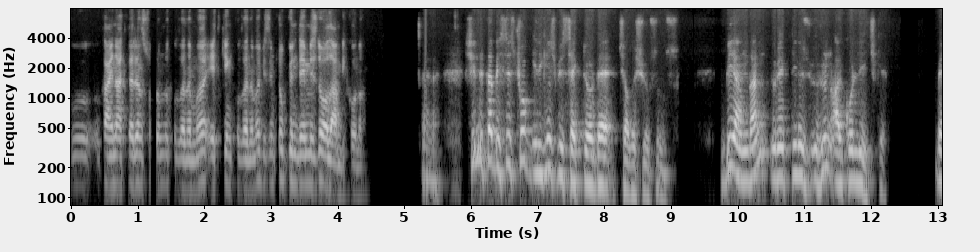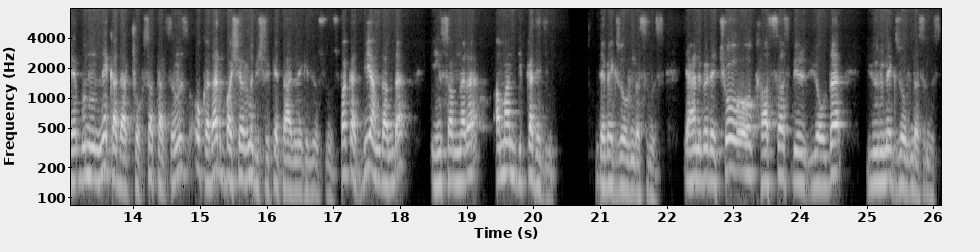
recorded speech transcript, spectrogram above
bu kaynakların sorumlu kullanımı, etkin kullanımı bizim çok gündemimizde olan bir konu. Evet. Şimdi tabii siz çok ilginç bir sektörde çalışıyorsunuz. Bir yandan ürettiğiniz ürün alkollü içki ve bunu ne kadar çok satarsanız o kadar başarılı bir şirket haline geliyorsunuz. Fakat bir yandan da insanlara aman dikkat edin demek zorundasınız. Yani böyle çok hassas bir yolda yürümek zorundasınız.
